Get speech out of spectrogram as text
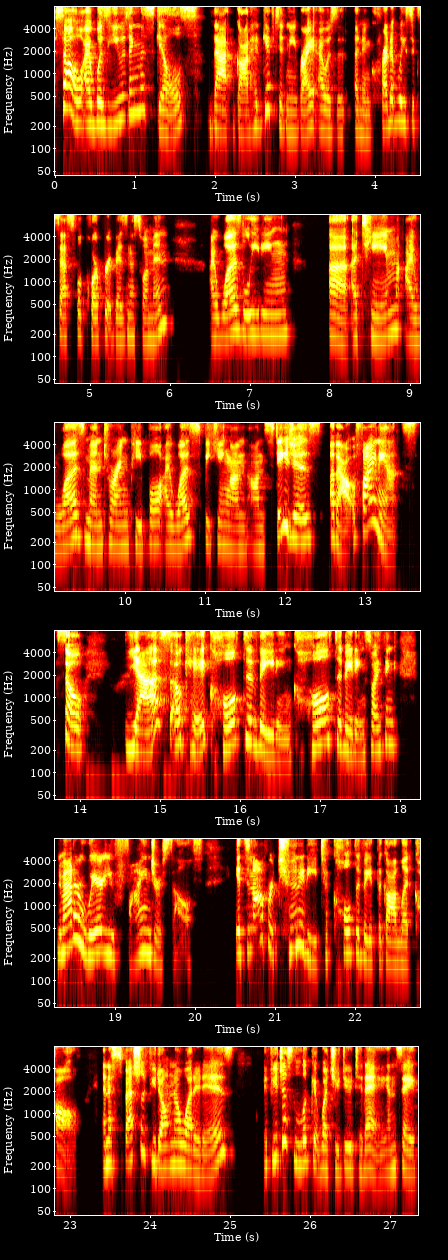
so I was using the skills that God had gifted me, right? I was an incredibly successful corporate businesswoman. I was leading uh, a team. I was mentoring people. I was speaking on on stages about finance. So yes, okay, cultivating, cultivating. So I think no matter where you find yourself, it's an opportunity to cultivate the God-led call. And especially if you don't know what it is, if you just look at what you do today and say,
